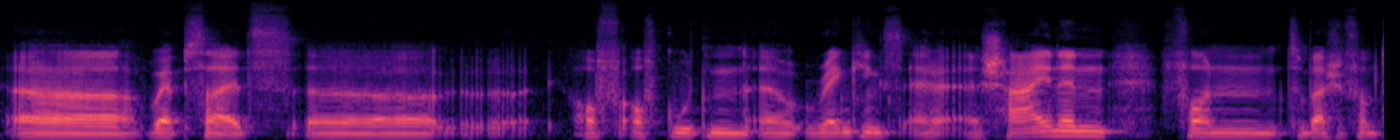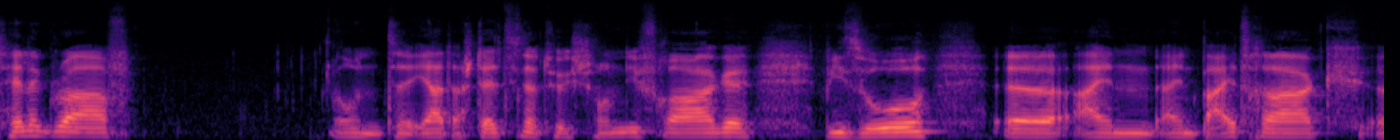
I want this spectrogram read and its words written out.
äh, Websites äh, auf, auf guten äh, Rankings erscheinen, von zum Beispiel vom Telegraph und äh, ja, da stellt sich natürlich schon die Frage, wieso äh, ein, ein Beitrag äh,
